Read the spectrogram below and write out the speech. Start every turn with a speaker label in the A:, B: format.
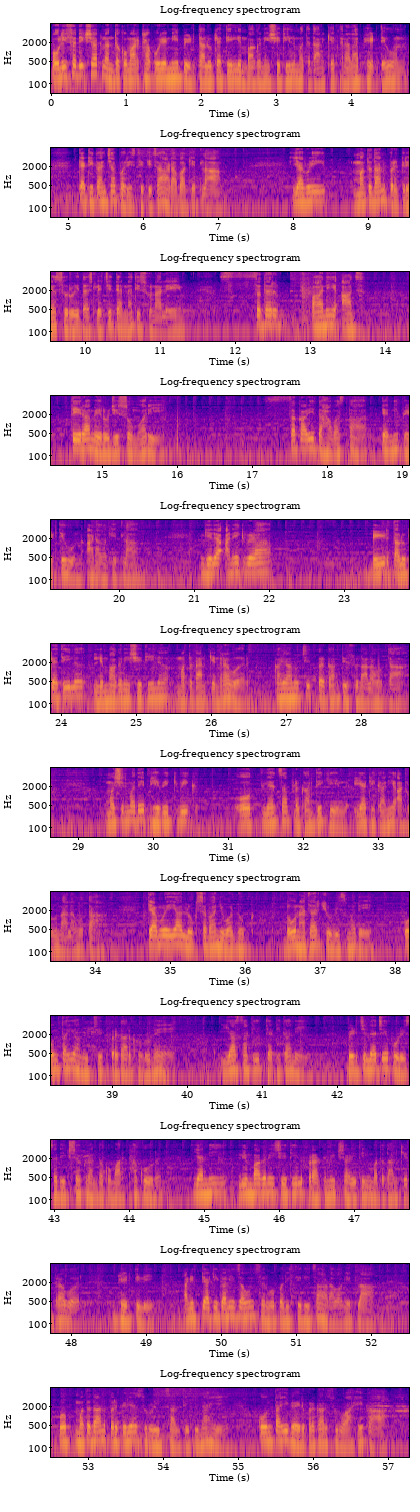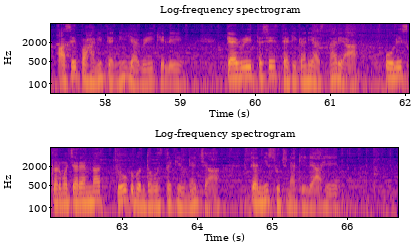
A: Police अधीक्षक नंदकुमार ठाकूर यांनी बीड तालुक्यातील लिंबागणेश येथील मतदान केंद्राला भेट देऊन त्या ठिकाणच्या परिस्थितीचा आढावा घेतला. यावेळी मतदान प्रक्रिया सुरळीत असल्याचे त्यांना दिसून आले. सदर पाहणी आज तेरा मे रोजी सोमवारी. सकाळी दहा वाजता त्यांनी भेट देऊन आढावा घेतला. गेल्या अनेक वेळा बीड तालुक्यातील लिंबागणेश येथील मतदान केंद्रावर काही अनुचित प्रकार दिसून आला होता. मशीनमध्ये फेविक्विक ओतल्याचा प्रकार देखील या ठिकाणी आढळून आला होता. त्यामुळे या लोकसभा निवडणूक दोन हजार चोवीसमध्ये कोणताही अनुचित प्रकार घडू नये. यासाठी त्या ठिकाणी बीड जिल्ह्याचे पोलीस अधीक्षक नंदकुमार ठाकूर यांनी लिंबागणेश येथील प्राथमिक शाळेतील मतदान केंद्रावर भेट दिली आणि त्या ठिकाणी जाऊन सर्व परिस्थितीचा आढावा घेतला. व मतदान प्रक्रिया सुरळीत चालते की नाही कोणताही गैरप्रकार सुरू आहे का असे पाहणी त्यांनी यावेळी केले. त्यावेळी तसेच त्या ठिकाणी असणाऱ्या पोलीस कर्मचाऱ्यांना चोख बंदोबस्त ठेवण्याच्या त्यांनी सूचना केल्या आहेत.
